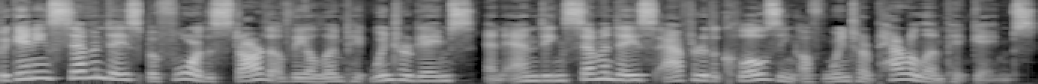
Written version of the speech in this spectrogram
beginning 7 days before the start of the Olympic Winter Games and ending 7 days after the closing of Winter Paralympic Games.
